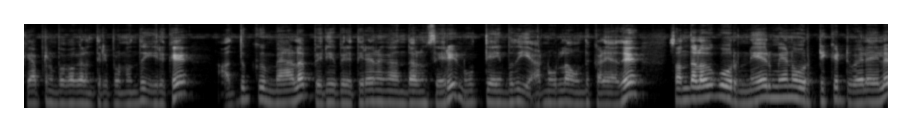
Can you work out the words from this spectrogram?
கேப்டன் பிரபாகரன் திரைப்படம் வந்து இருக்குது அதுக்கு மேலே பெரிய பெரிய திரையரங்கம் இருந்தாலும் சரி நூற்றி ஐம்பது இரநூறுலாம் வந்து கிடையாது. ஸோ அந்த அளவுக்கு ஒரு நேர்மையான ஒரு டிக்கெட் விலையில்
